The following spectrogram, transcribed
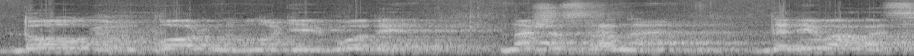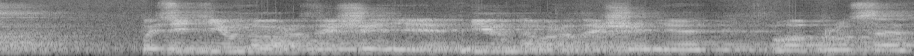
Долго, упорно, многие годы наша страна добивалась позитивного разрешения, мирного разрешения вопроса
